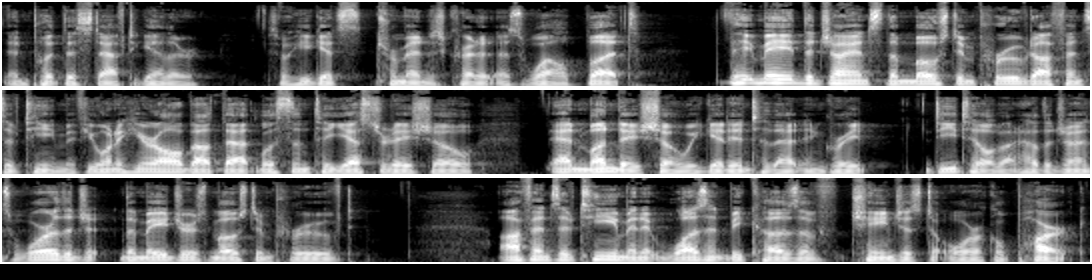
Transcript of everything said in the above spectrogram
and put this staff together. So he gets tremendous credit as well. But they made the Giants the most improved offensive team. If you want to hear all about that, listen to yesterday's show and Monday's show. We get into that in great detail about how the Giants were the the major's most improved offensive team, and it wasn't because of changes to Oracle Park.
